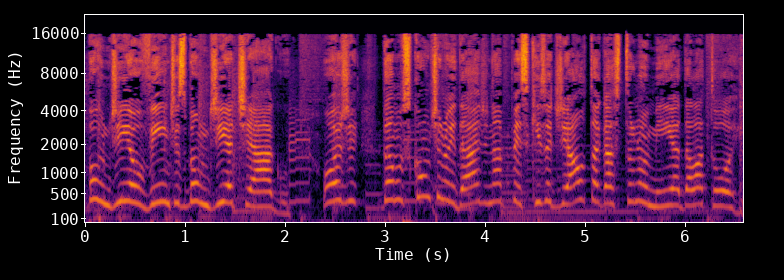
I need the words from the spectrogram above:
Bom dia, ouvintes. Bom dia, Tiago. Hoje damos continuidade na pesquisa de alta gastronomia da La Torre.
